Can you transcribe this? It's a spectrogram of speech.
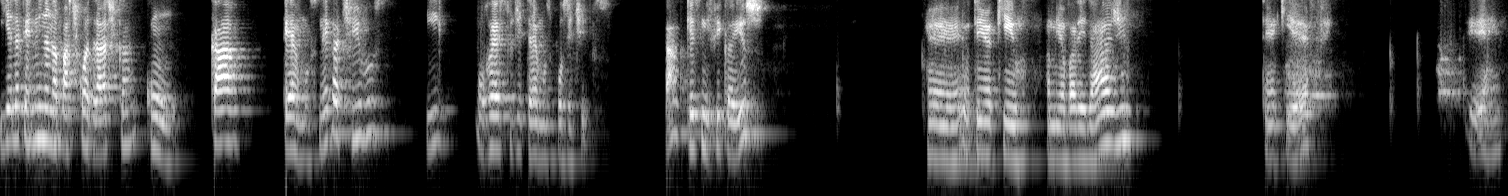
E ela termina na parte quadrática com K termos negativos e o resto de termos positivos. Tá? O que significa isso? É, eu tenho aqui a minha variedade. Tem aqui F, R,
